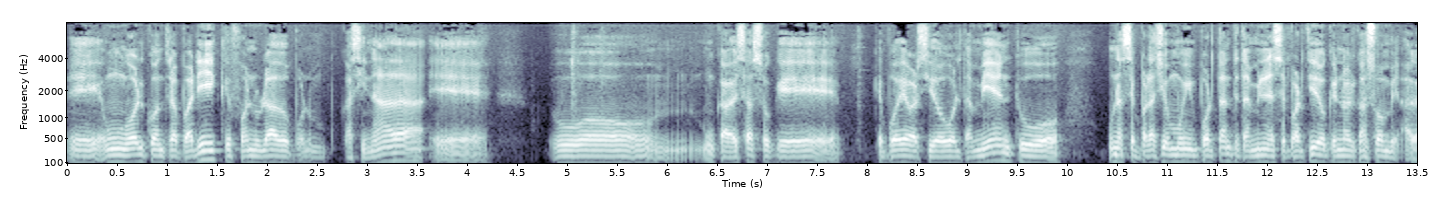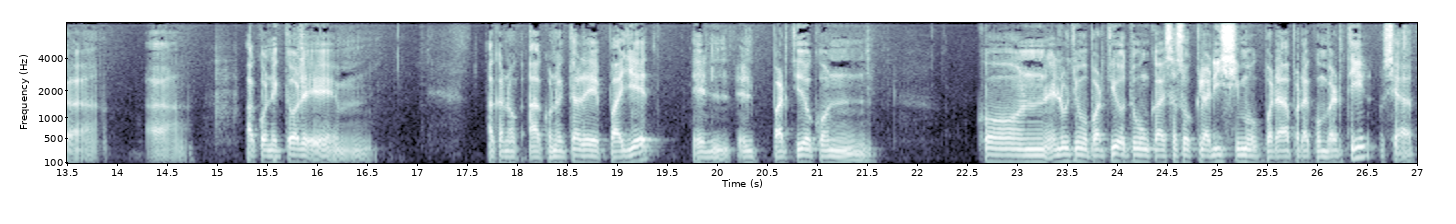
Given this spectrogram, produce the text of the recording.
eh, un gol contra París que fue anulado por casi nada. Eh, hubo un cabezazo que, que podía haber sido gol también. Tuvo una separación muy importante también en ese partido que no alcanzó a, a, a conectar, eh, a, conectar Payet. El, el, partido con, con el último partido tuvo un cabezazo clarísimo para, para convertir. O sea,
